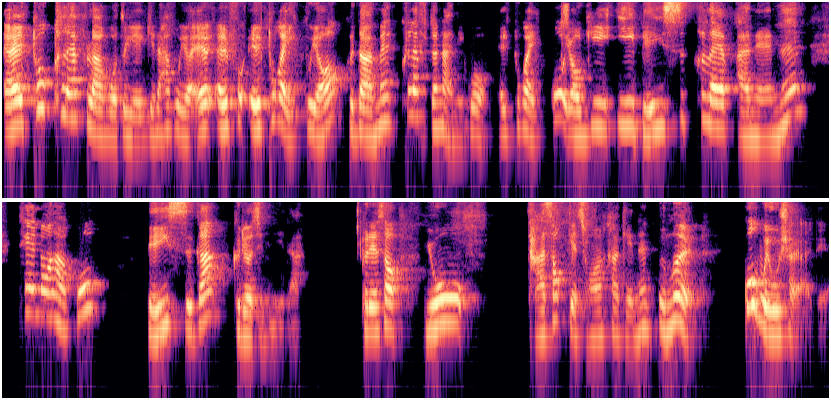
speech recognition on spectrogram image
alto clef라고도 얘기를 하고요. 엘, 엘포, alto가 있고요. 그 다음에 clef는 아니고 alto가 있고 여기 이 bass clef 안에는 테너하고 베이스가 그려집니다. 그래서 요 다섯 개 정확하게는 음을 꼭 외우셔야 돼요.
